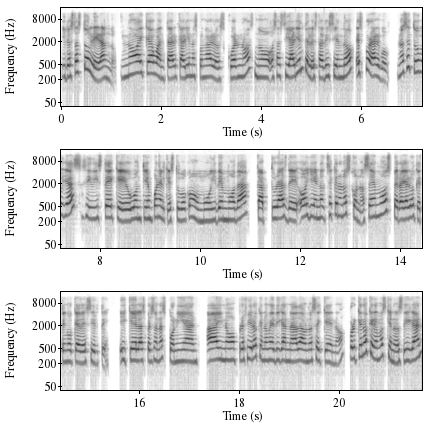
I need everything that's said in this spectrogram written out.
y lo estás tolerando? No hay que aguantar que alguien nos ponga los cuernos, no, o sea, si alguien te lo está diciendo, es por algo. No sé tú, ya si viste que hubo un tiempo en el que estuvo como muy de moda capturas de, oye, no sé que no nos conocemos, pero hay algo que tengo que decirte y que las personas ponían, ay no, prefiero que no me digan nada o no sé qué, ¿no? ¿Por qué no queremos que nos digan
